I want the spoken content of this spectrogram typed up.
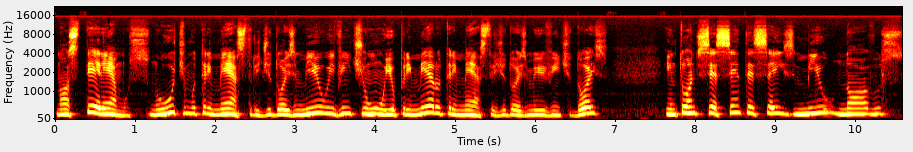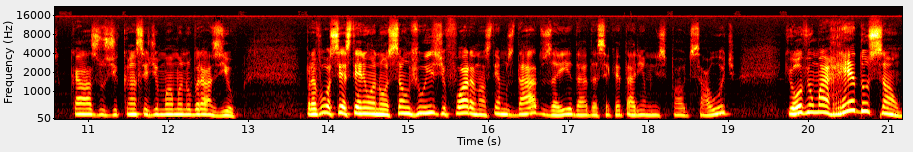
nós teremos no último trimestre de 2021 e o primeiro trimestre de 2022 em torno de 66 mil novos casos de câncer de mama no Brasil. Para vocês terem uma noção, juiz de fora, nós temos dados aí da, da Secretaria Municipal de Saúde, que houve uma redução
